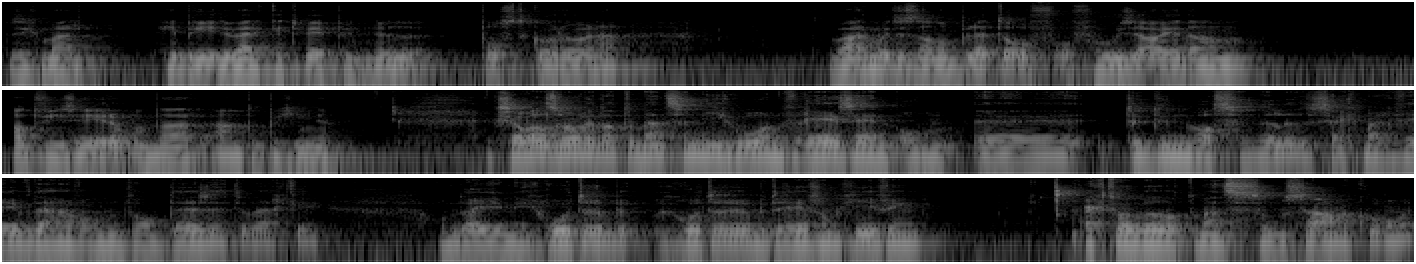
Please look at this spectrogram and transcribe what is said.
zeg maar hybride werken 2.0 post-corona, waar moeten ze dan op letten of, of hoe zou je dan adviseren om daar aan te beginnen? Ik zou wel zorgen dat de mensen niet gewoon vrij zijn om uh, te doen wat ze willen, dus zeg maar vijf dagen van, van thuis uit te werken, omdat je in een grotere, grotere bedrijfsomgeving echt wel wil dat de mensen soms samenkomen.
